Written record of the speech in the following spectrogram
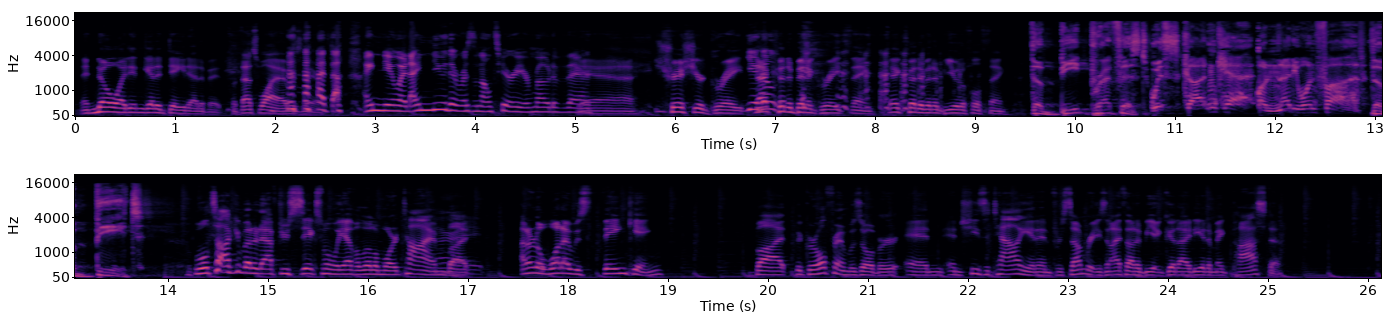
And no, I didn't get a date out of it, but that's why I was there. I, thought, I knew it. I knew there was an ulterior motive there. yeah, Trish, you're great. You that could have been a great thing. It could have been a beautiful thing. The Beat Breakfast with Scott and Kat on 91.5 The Beat. We'll talk about it after six when we have a little more time. All but right. I don't know what I was thinking. But the girlfriend was over, and and she's Italian, and for some reason I thought it'd be a good idea to make pasta.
